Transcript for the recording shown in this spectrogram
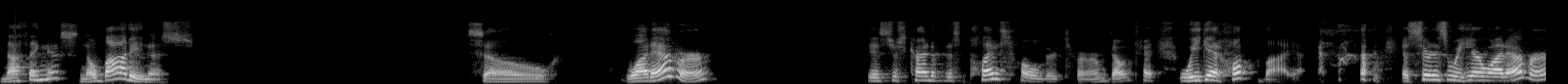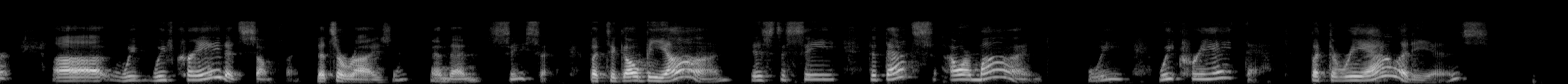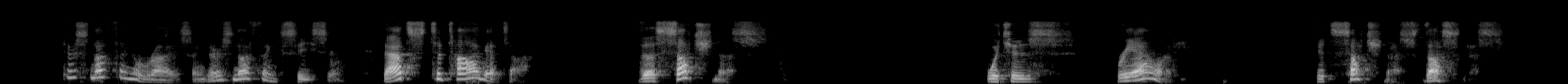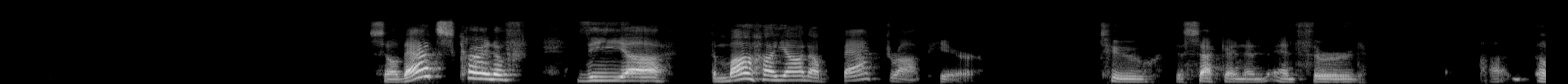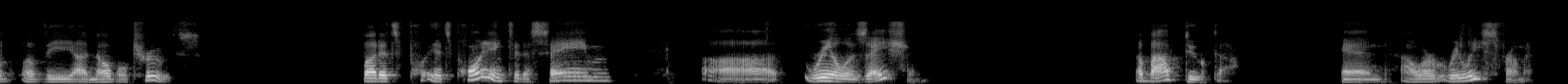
Nothingness, no bodiness. So, whatever is just kind of this placeholder term. Don't take, we get hooked by it. as soon as we hear whatever, uh, we've we've created something that's arising and then ceasing. But to go beyond is to see that that's our mind. We, we create that. But the reality is there's nothing arising, there's nothing ceasing. That's Tathagata, the suchness, which is reality. It's suchness, thusness. So that's kind of the uh, the Mahayana backdrop here to the second and, and third uh, of, of the uh, Noble Truths. But it's, it's pointing to the same uh, realization about dukkha and our release from it.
